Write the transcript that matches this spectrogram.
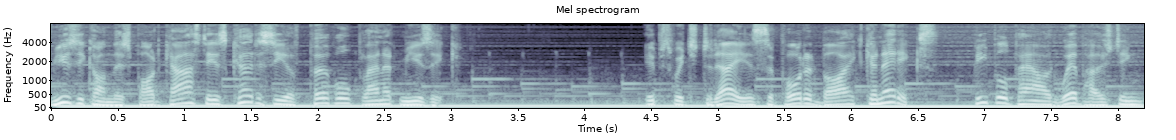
Music on this podcast is courtesy of Purple Planet Music. Ipswich Today is supported by Conetix, people powered web hosting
